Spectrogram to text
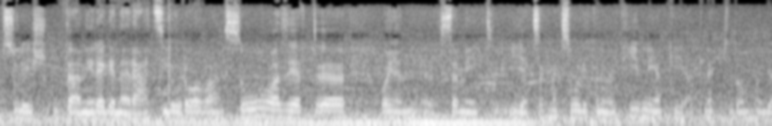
szülés utáni regenerációról van szó, azért olyan szemét igyekszek megszólítani, vagy hívni, aki, akinek tudom, hogy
